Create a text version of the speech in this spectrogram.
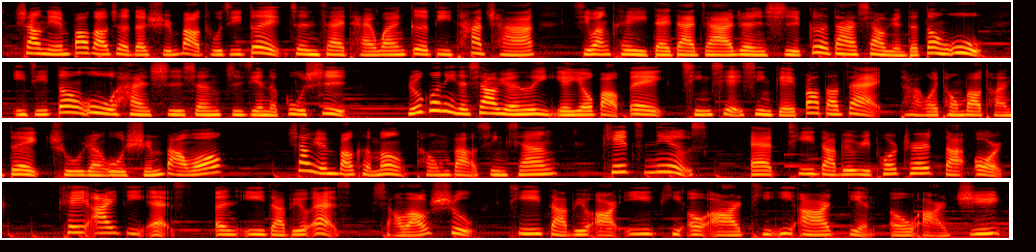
少年报道者的寻宝突击队正在台湾各地踏查，希望可以带大家认识各大校园的动物，以及动物和师生之间的故事。如果你的校园里也有宝贝，请写信给报道仔，他会通报团队出任务寻宝哦。校园宝可梦通报信箱：kids news at twreporter dot org，k i d s n e w s 小老鼠 t w r e p o r t e r 点 o r g。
